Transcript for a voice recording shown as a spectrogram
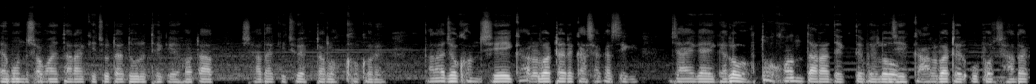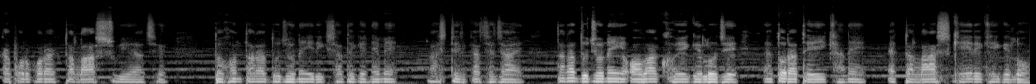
এমন সময় তারা কিছুটা দূর থেকে হঠাৎ সাদা কিছু একটা লক্ষ্য করে। তারা যখন সেই কালভার্টের কাছাকাছি জায়গায় গেল, তখন তারা দেখতে পেল যে কালভার্টের উপর সাদা কাপড় পরা একটা লাশ শুয়ে আছে। তখন তারা দুজনেই রিক্সা থেকে নেমে লাশটির কাছে যায়। তারা দুজনেই অবাক হয়ে গেল যে এত রাতে এইখানে একটা লাশ খেয়ে রেখে গেল।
